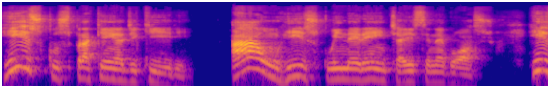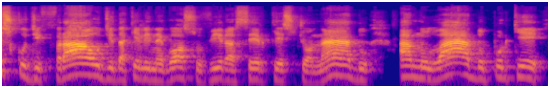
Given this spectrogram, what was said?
Riscos para quem adquire, há um risco inerente a esse negócio. Risco de fraude, daquele negócio vir a ser questionado, anulado, porque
